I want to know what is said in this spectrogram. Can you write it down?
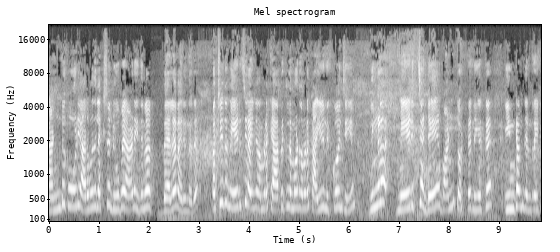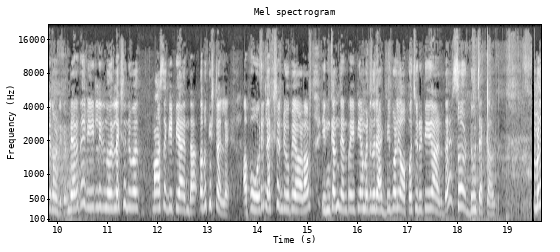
രണ്ട് കോടി അറുപത് ലക്ഷം രൂപയാണ് ഇതിന് വില വരുന്നത്. പക്ഷേ ഇത് മേടിച്ചു കഴിഞ്ഞാൽ നമ്മുടെ ക്യാപിറ്റൽ എമൗണ്ട് നമ്മുടെ കയ്യിൽ നിൽക്കുകയും ചെയ്യും. നിങ്ങൾ മേടിച്ച ഡേ വൺ തൊട്ട് നിങ്ങൾക്ക് ഇൻകം ജനറേറ്റ് ചെയ്തുകൊണ്ടിരിക്കും വെറുതെ വീട്ടിലിരുന്ന് ഒരു ലക്ഷം രൂപ മാസം കിട്ടിയാൽ എന്താ? നമുക്കിഷ്ടമല്ലേ അപ്പോൾ ഒരു ലക്ഷം രൂപയോളം ഇൻകം ജനറേറ്റ് ചെയ്യാൻ പറ്റുന്ന ഒരു അടിപൊളി ഓപ്പർച്യൂണിറ്റിയാണിത് സോ ഡു ചെക്ക് ഔട്ട് നമ്മൾ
